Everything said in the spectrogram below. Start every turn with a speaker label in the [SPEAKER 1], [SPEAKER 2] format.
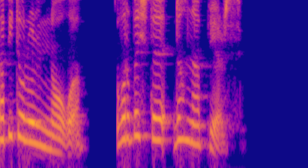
[SPEAKER 1] Capitolul 9. Vorbește doamna Pierce.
